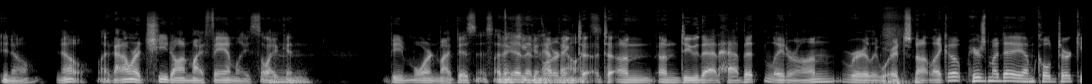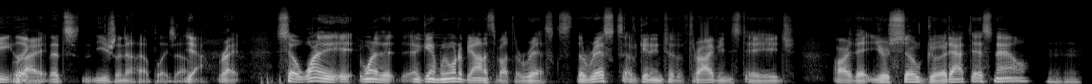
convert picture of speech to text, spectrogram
you know no, like I don't want to cheat on my family so I can be more in my business. I think Yeah, you can have learning balance. to, to un, undo that habit later on, rarely where it's not like, oh, here's my day, I'm cold turkey. Like, Right. That's usually not how it plays out. Yeah, right. So one of the one of the again, we want to be honest about the risks. The risks of getting to the thriving stage are that you're so good at this now. Mhm.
